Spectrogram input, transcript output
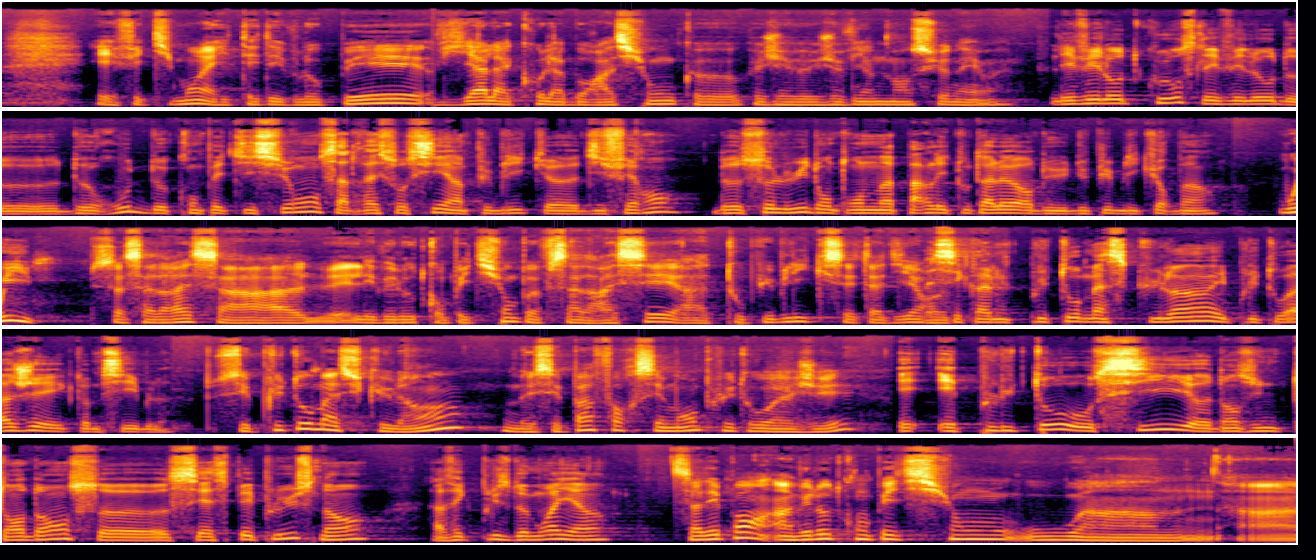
et effectivement a été développé via la collaboration que, je, viens de mentionner. Les vélos de course, les vélos de, route, de compétition s'adressent aussi à un public euh, différent de celui dont on a parlé tout à l'heure du public urbain. Oui, ça s'adresse à les vélos de compétition peuvent s'adresser à tout public, c'est-à-dire c'est quand même plutôt masculin et plutôt âgé comme cible. C'est plutôt masculin, mais c'est pas forcément plutôt âgé. Et, plutôt aussi euh, dans une tendance euh, CSP+, non? Avec plus de moyens. Ça dépend. Un vélo de compétition ou un,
